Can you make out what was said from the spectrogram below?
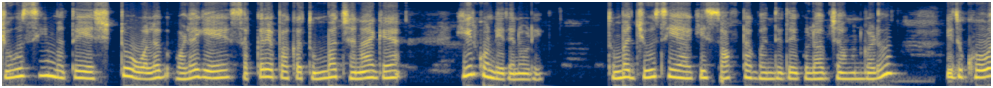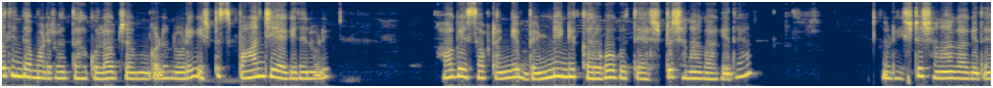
ಜ್ಯೂಸಿ ಮತ್ತೆ ಎಷ್ಟು ಒಳಗೆ ಒಳಗೆ ಸಕ್ಕರೆ ಪಾಕ ತುಂಬಾ ಚೆನ್ನಾಗೆ ಹೀರ್ಕೊಂಡಿದೆ ನೋಡಿ. ತುಂಬಾ ಜ್ಯೂಸಿಯಾಗಿ ಸಾಫ್ಟಾಗಿ ಬಂದಿದೆ ಗುಲಾಬ್ ಜಾಮೂನ್ಗಳು. ಇದು ಕೋವದಿಂದ ಮಾಡಿರುವಂತಹ ಗುಲಾಬ್ ಜಾಮೂನ್ಗಳು ನೋಡಿ, ಎಷ್ಟು ಸ್ಪಾಂಜಿ ಆಗಿದೆ ನೋಡಿ. ಹಾಗೆ ಸಾಫ್ಟ್ ಹಂಗೆ ಬೆಣ್ಣೆಂಗೆ ಕರಗೋಗುತ್ತೆ, ಅಷ್ಟು ಚೆನ್ನಾಗಾಗಿದೆ. ನೋಡಿ ಎಷ್ಟು ಚೆನ್ನಾಗಾಗಿದೆ.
